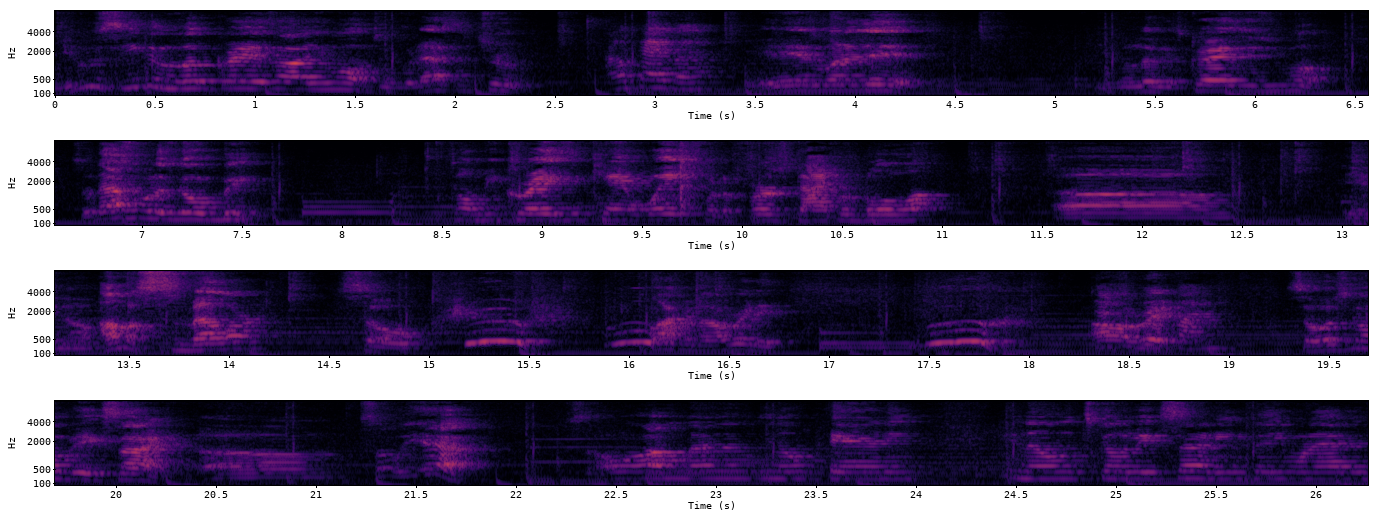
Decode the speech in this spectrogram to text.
You can see can look crazy all you want to, but that's the truth. Okay, but It is what it is. You can look as crazy as you want. So that's what it's gonna be. It's gonna be crazy. Can't wait for the first diaper blow up. Um, you know, I'm a smeller, so whew, whew, I can already, whew, already. So it's gonna be exciting. Um, so yeah. So I'm, you know, parenting. You know, it's gonna be exciting. Anything you want to add to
